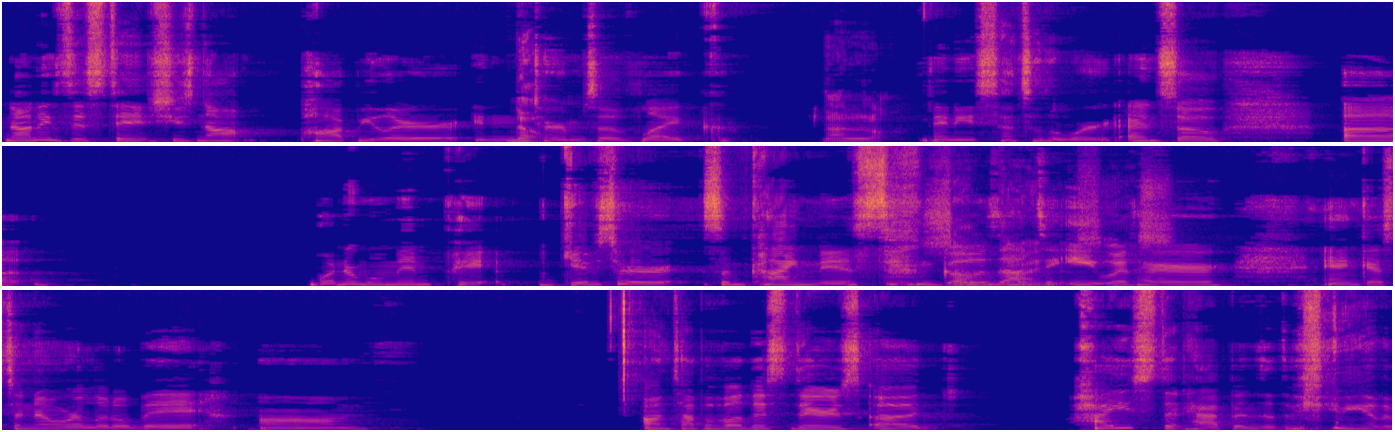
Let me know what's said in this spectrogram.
non existent. She's not popular in No. terms of like Not at all. any sense of the word. And so uh Wonder Woman pay, gives her some kindness, goes out to eat with her and gets to know her a little bit. Um on top of all this there's a heist that happens at the beginning of the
